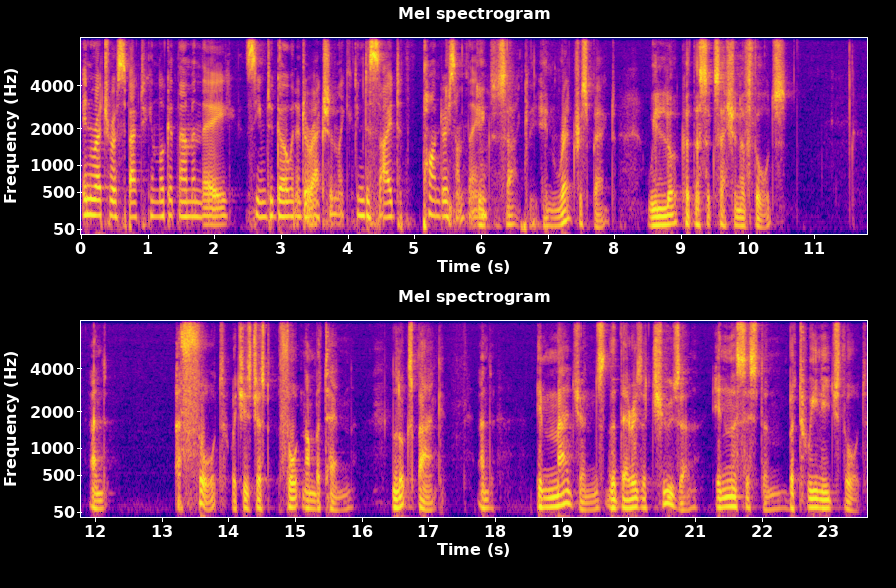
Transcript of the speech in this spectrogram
in retrospect, you can look at them and they seem to go in a direction, like you can decide to ponder something. Exactly. In retrospect, we look at the succession of thoughts, and a thought, which is just thought number 10, looks back and imagines that there is a chooser in the system between each thought.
